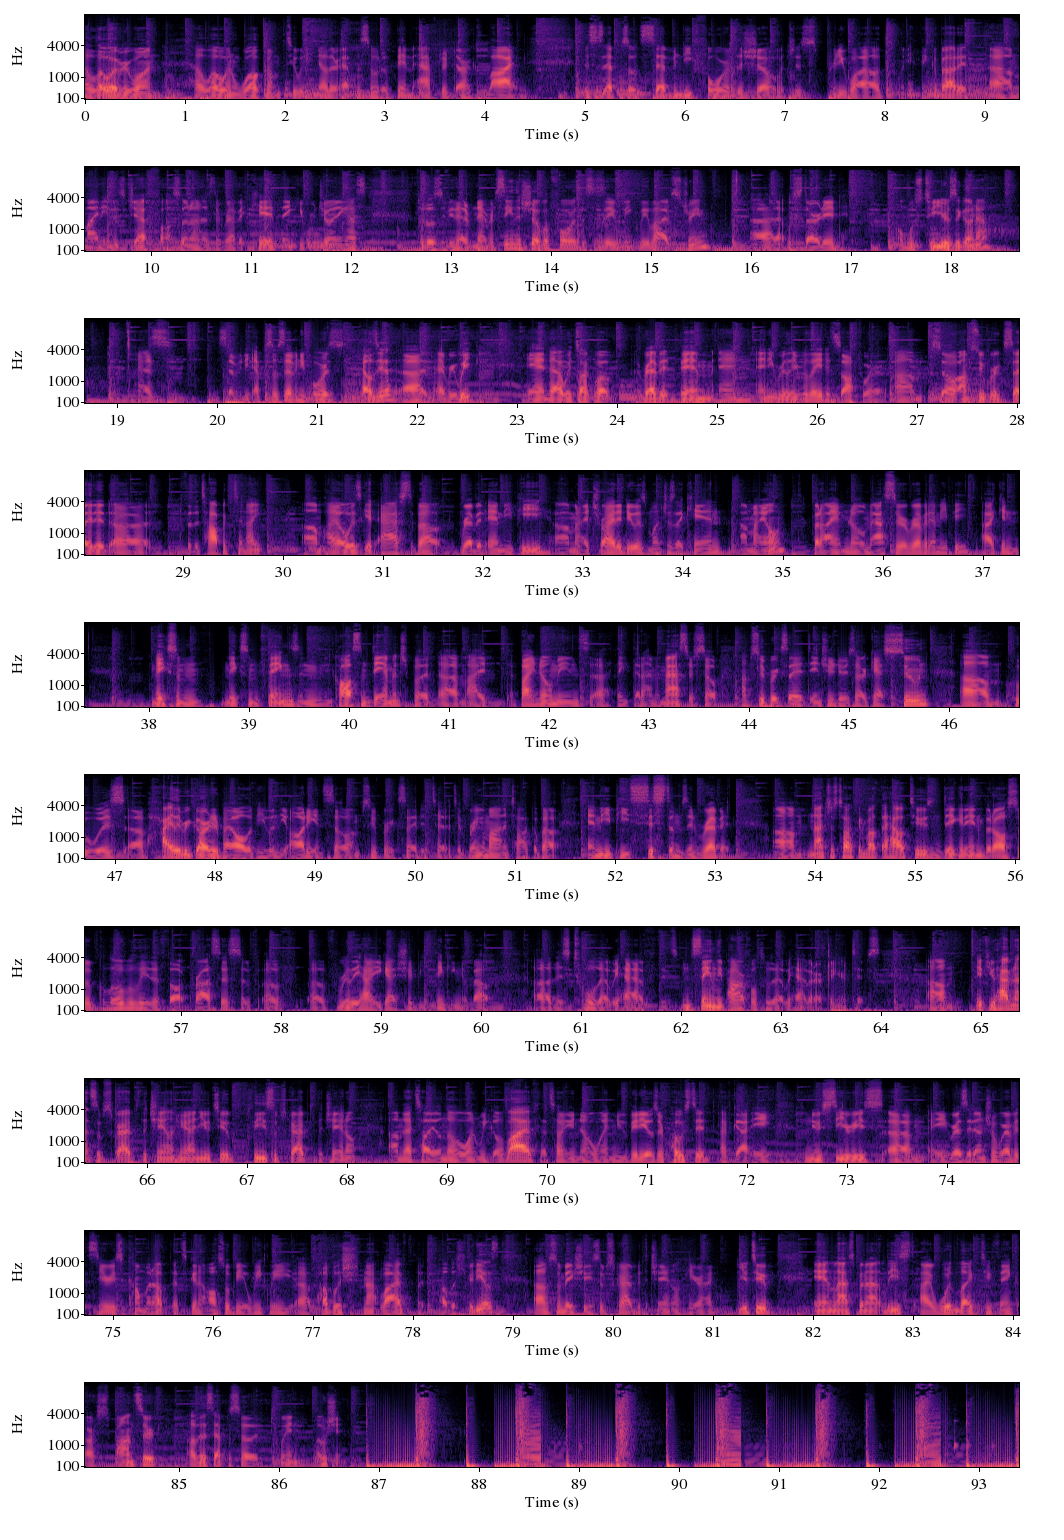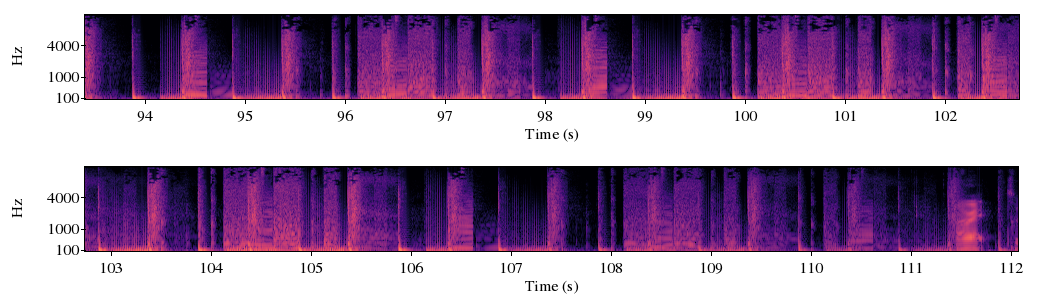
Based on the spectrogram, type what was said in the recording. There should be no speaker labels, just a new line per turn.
Hello, everyone. Hello, and welcome to another episode of BIM After Dark Live. This is episode 74 of the show, which is pretty wild when you think about it. Uh, my name is Jeff, also known as the Revit Kid. Thank you for joining us. For those of you that have never seen the show before, this is a weekly live stream uh, that was started almost two years ago now, as 70 episode 74 tells you uh, every week and uh, we talk about revit bim and any really related software um, so i'm super excited uh, for the topic tonight um, i always get asked about revit mep um, and i try to do as much as i can on my own but i am no master of revit mep i can make some make some things and, and cause some damage, but um, I by no means uh, think that I'm a master. So I'm super excited to introduce our guest soon, um, who was uh, highly regarded by all of you in the audience. So I'm super excited to, to bring him on and talk about MEP systems in Revit. Um, not just talking about the how-tos and digging in, but also globally the thought process of, of, of really how you guys should be thinking about uh, this tool that we have. It's insanely powerful tool that we have at our fingertips. Um, if you have not subscribed to the channel here on YouTube, please subscribe to the channel. Um, that's how you'll know when we go live. That's how you know when new videos are posted. I've got a new series, um, a residential Revit series coming up. That's going to also be a weekly uh, published, not live, but published videos. Um, so make sure you subscribe to the channel here on YouTube. And last but not least, I would like to thank our sponsor of this episode, Twinmotion. All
